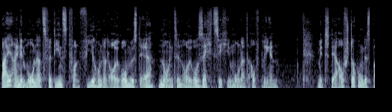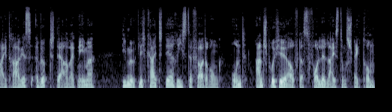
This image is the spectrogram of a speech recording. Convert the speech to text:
Bei einem Monatsverdienst von 400 Euro müsste er 19,60 Euro im Monat aufbringen. Mit der Aufstockung des Beitrages erwirbt der Arbeitnehmer die Möglichkeit der Riester-Förderung und Ansprüche auf das volle Leistungsspektrum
